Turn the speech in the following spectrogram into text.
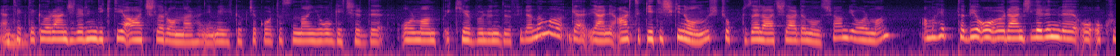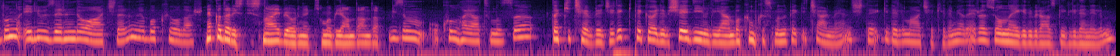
Yani tek tek öğrencilerin diktiği ağaçlar onlar hani Melih Gökçek ortasından yol geçirdi. Orman ikiye bölündü filan ama yani artık yetişkin olmuş çok güzel ağaçlardan oluşan bir orman. Ama hep tabii o öğrencilerin ve o okulun eli üzerinde o ağaçların ve bakıyorlar. Ne kadar istisnai bir örnek ama bir yandan da. Bizim okul hayatımızı daki çevrecilik pek öyle bir şey değildi yani bakım kısmını pek içermeyen işte gidelim ağaç çekelim ya da erozyonla ilgili biraz bilgilenelim.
